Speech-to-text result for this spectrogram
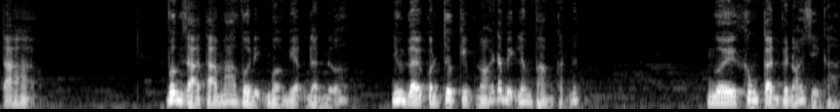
Ta Vương giả tà ma vừa định mở miệng lần nữa nhưng lời còn chưa kịp nói đã bị Lâm Phạm cắt đứt. Người không cần phải nói gì cả.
